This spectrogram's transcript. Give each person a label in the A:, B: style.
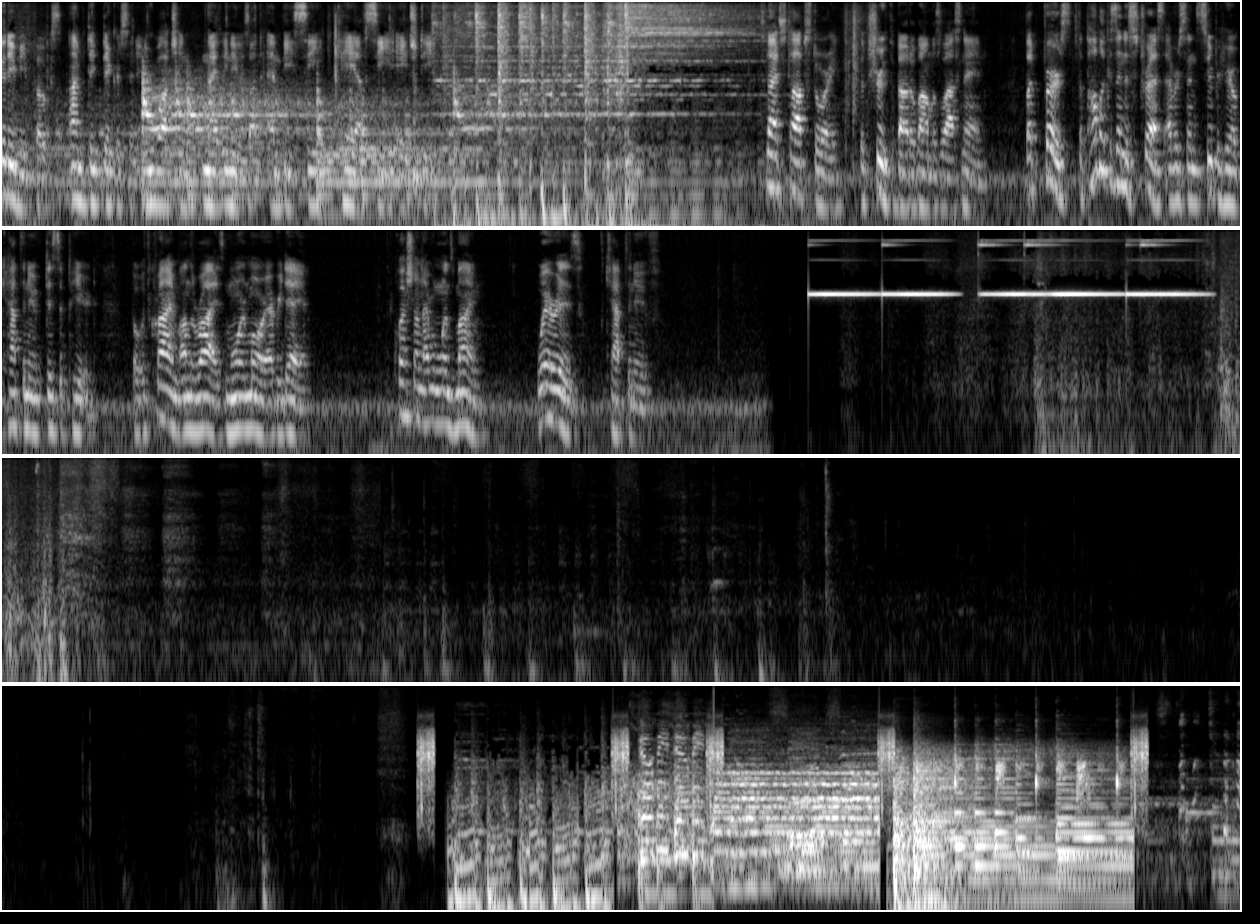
A: Good evening, folks. I'm Dick Dickerson, and you're watching Nightly News on NBC KFC HD. Tonight's top story the truth about Obama's last name. But first, the public is in distress ever since superhero Captain Oof disappeared, but with crime on the rise more and more every day. The question on everyone's mind where is Captain Oof?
